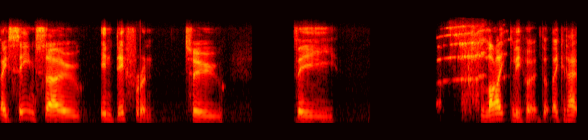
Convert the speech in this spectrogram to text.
they seem so indifferent to the likelihood that they could have,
